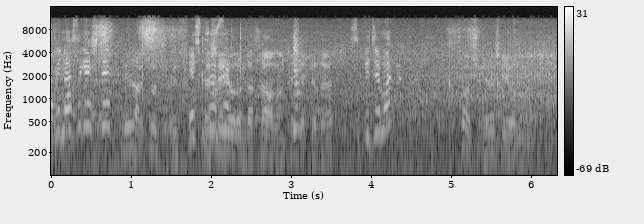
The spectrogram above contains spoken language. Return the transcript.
Abi nasıl geçti? Güzel çok şükür. Geçmiş Her şey olsun. yolunda sağ olun. Teşekkürler. Sıkıcı mı? Çok şükür her şey yolunda.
